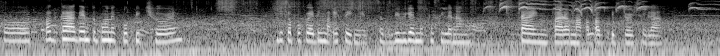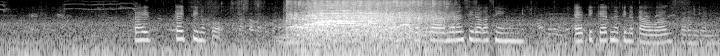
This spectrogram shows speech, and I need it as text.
So, pagka ganito pong nagpo-picture, hindi ka po pwedeng makisingit. So, bibigyan mo po sila ng time para makapag-picture sila. Kahit, kahit sino po. Basta meron sila kasing etiquette na tinatawag, parang ganun.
